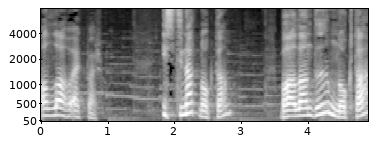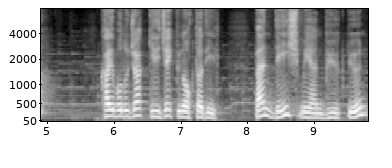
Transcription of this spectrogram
Allahu Ekber. İstinat noktam, bağlandığım nokta kaybolacak, gidecek bir nokta değil. Ben değişmeyen büyüklüğün,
